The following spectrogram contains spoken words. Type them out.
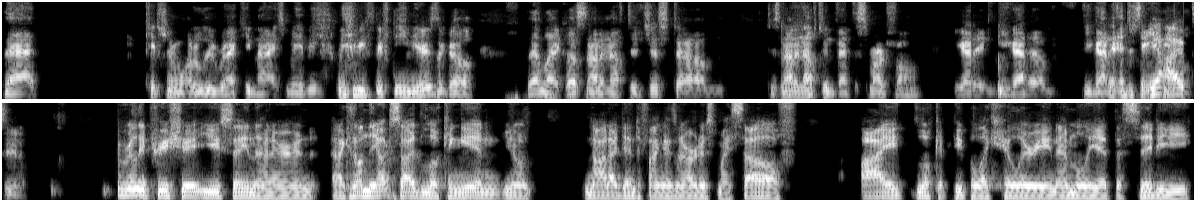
that Kitchener Waterloo recognized maybe maybe 15 years ago that like that's not enough to just um it's not enough to invent the smartphone. You gotta you gotta you gotta entertain yeah, people I, too. I really appreciate you saying that, Aaron. Because uh, on the outside looking in, you know, not identifying as an artist myself, I look at people like Hillary and Emily at the city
